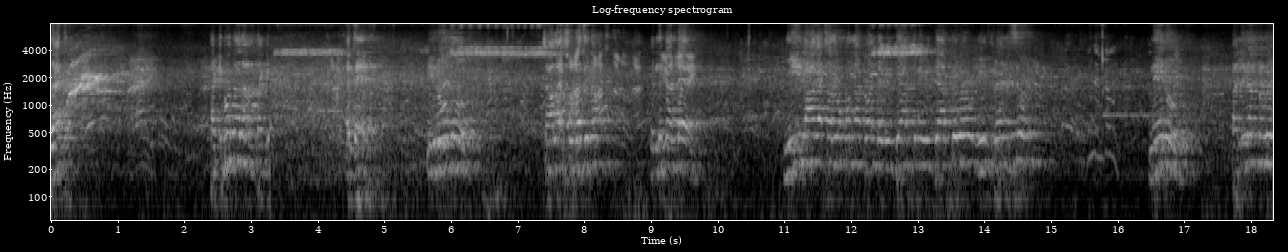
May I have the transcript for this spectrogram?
That's తగ్గిపోతానా తగ్గి అయితే ఈరోజు చాలా శుభదినం. ఎందుకంటే మీలాగా చదువుకున్నటువంటి విద్యార్థిని విద్యార్థులు మీ ఫ్రెండ్స్ నేను తల్లిదండ్రులు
